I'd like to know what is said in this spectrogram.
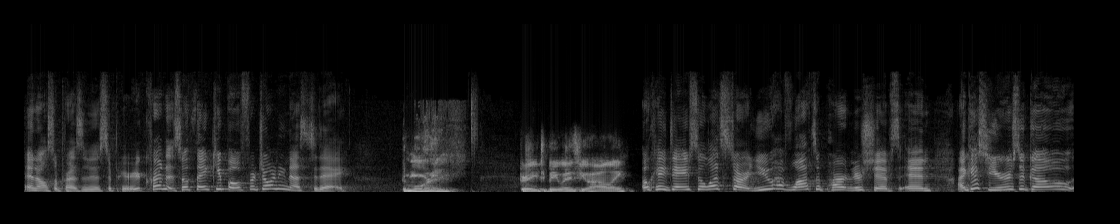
and also president of Superior Credit. So thank you both for joining us today. Good morning. Great to be with you, Holly. Okay, Dave, so let's start. You have lots of partnerships, and I guess years ago,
